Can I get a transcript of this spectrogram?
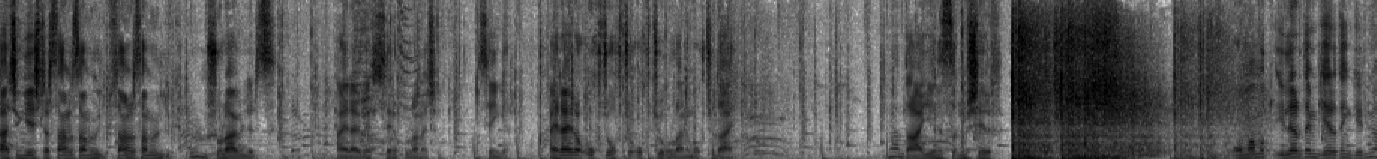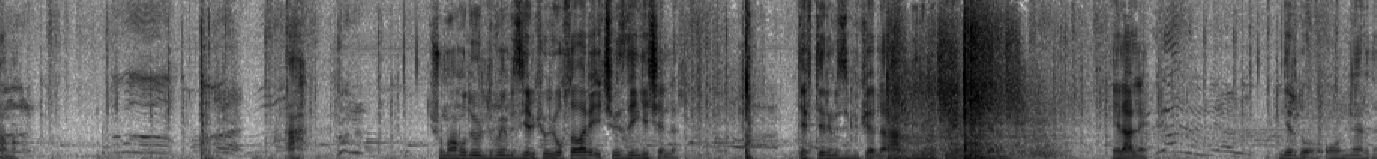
Kaçın gençler sanırsam öldük. Sanırsam öldük. Ölmüş olabiliriz. Hayır hayır ben seni kullanacağım. Sen gel. Hayır hayır okçu okçu okçu kullanayım okçu daha iyi. Lan daha yeni sıkmış herif. O mamut ileriden bir yerden geliyor ama. Ah. Şu mamutu öldürmemiz gerekiyor. Yoksa var ya içimizden geçerler. Defterimizi bükerler. Ha biri büktü benim defterim. Helal lan. Nerede o? O nerede?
